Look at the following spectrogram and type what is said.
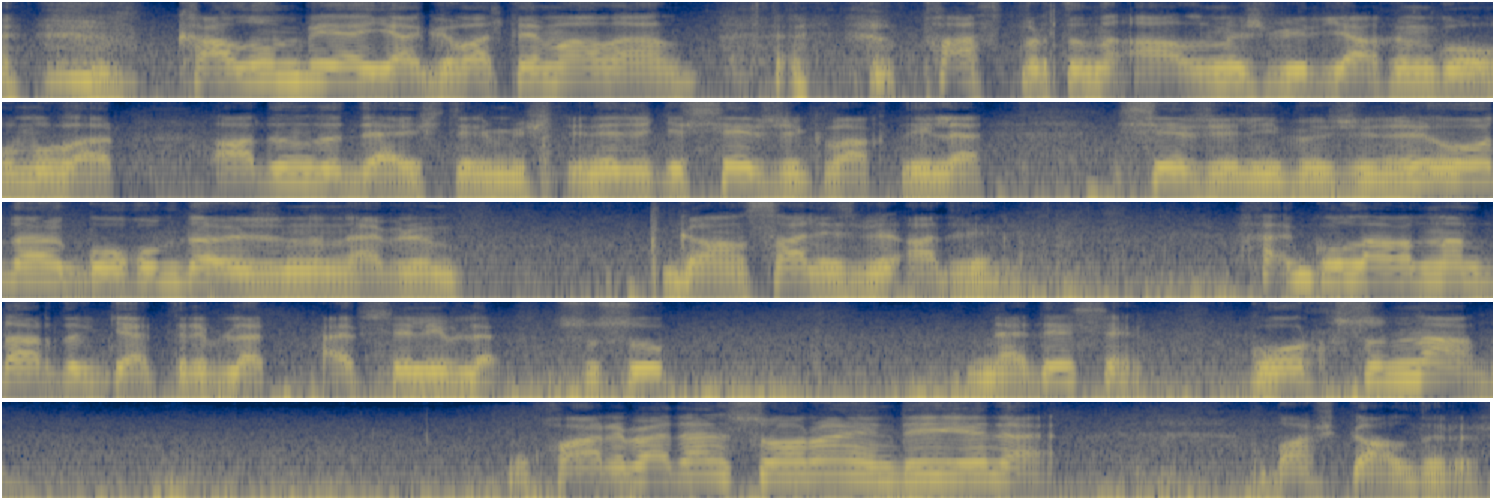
Kolumbiya ya Guatemala'nın pasportunu almış bir yaxın qohumu var. Adını da dəyişdirmişdi. Necə ki Serjik vaxtı ilə Serj eləyib özünü. O da qohum da özünün nə bilim Gonzales bir ad verir. Qulağından dartıb gətiriblər, həbs eləyiblər. Susub. Nə desin? Qorxusundan. Müharibədən sonra indi yenə baş qaldırır.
